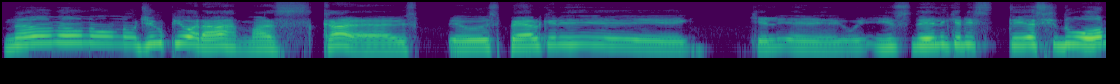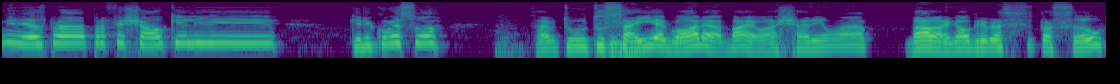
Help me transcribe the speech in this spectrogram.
Não, não, não, não digo piorar, mas, cara, eu, eu espero que ele. Que ele. eh, Isso dele, que ele tenha sido o homem mesmo pra pra fechar o que ele. Que ele começou. Sabe? Tu, tu Sim. sair agora, bah, eu acharia uma. Bah, largar o Grêmio nessa situação.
